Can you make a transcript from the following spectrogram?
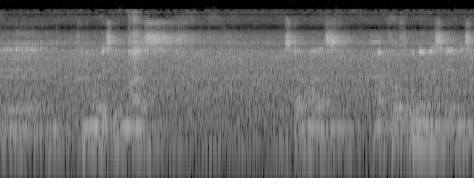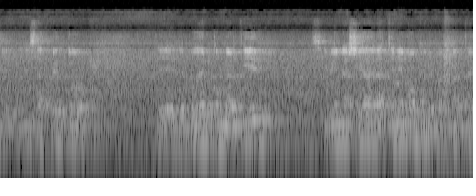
eh, tenemos que ser más, o sea, más, más profundo en ese, en ese, en ese aspecto de, de, poder convertir, si bien las llegadas las tenemos, pero nos falta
